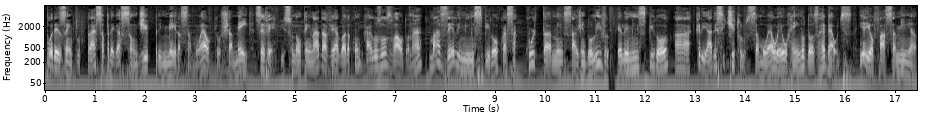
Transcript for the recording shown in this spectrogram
por exemplo, para essa pregação de 1 Samuel, que eu chamei, você vê, isso não tem nada a ver agora com Carlos Oswaldo, né? Mas ele me inspirou com essa curta mensagem do livro, ele me inspirou a criar esse título, Samuel e o Reino dos Rebeldes. E aí eu faço a minha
